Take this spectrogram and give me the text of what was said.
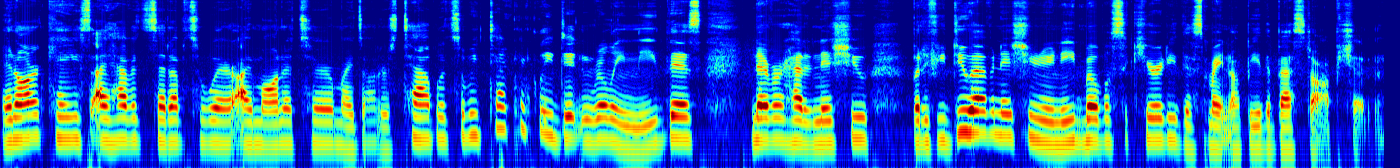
In our case, I have it set up to where I monitor my daughter's tablet, so we technically didn't really need this, never had an issue. But if you do have an issue and you need mobile security, this might not be the best option.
